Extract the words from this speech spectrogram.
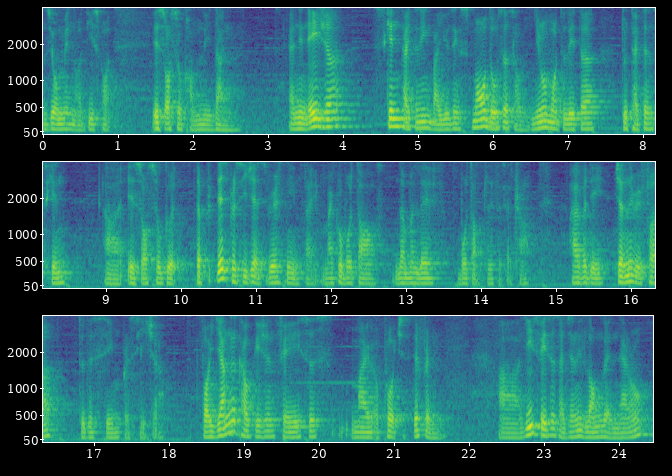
Xeomin, or Dysport is also commonly done. And in Asia, skin tightening by using small doses of neuromodulator to tighten skin uh, is also good. The, this procedure has various names like microbotox, dermal lift, botox lift, etc. However, they generally refer to the same procedure. For younger Caucasian faces, my approach is different. Uh, these faces are generally longer and narrow,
